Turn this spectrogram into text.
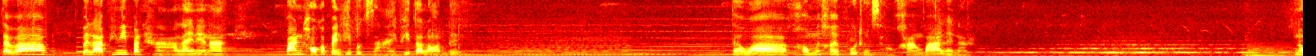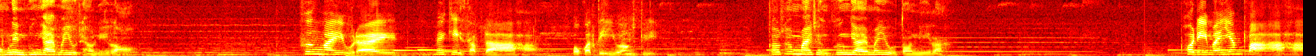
แต่ว่าเวลาพี่มีปัญหาอะไรเนี่ยนะป้านเขาก็เป็นที่ปรึกษาให้พี่ตลอดเลย แต่ว่าเขาไม่เคยพูดถึงเสาข้างบ้านเลยนะ น้องลินเพิ่งย้ายมาอยู่แถวนี้เหรอ เพิ่งมาอยู่ได้ไม่กี่สัปดาห์ค่ะ ปกติอยู่อังกฤษ แล้วทำไมถึงเพิ่งย้ายมาอยู่ตอนนี้ล่ะ พอดีมาเยี่ยมป๋าอะค่ะ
